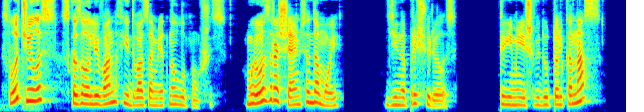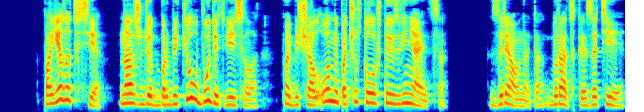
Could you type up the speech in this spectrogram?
«Случилось», – сказал Ливанов, едва заметно улыбнувшись. «Мы возвращаемся домой». Дина прищурилась. «Ты имеешь в виду только нас?» «Поедут все. Нас ждет барбекю, будет весело», – пообещал он и почувствовал, что извиняется. Зря он это, дурацкая затея.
